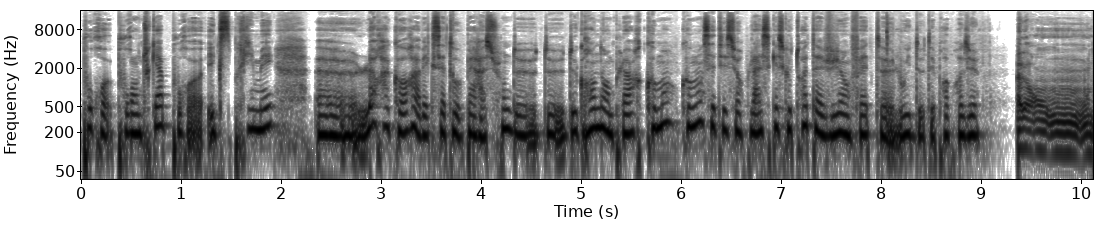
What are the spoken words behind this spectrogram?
pour en tout cas pour exprimer leur accord avec cette opération de, de, de grande ampleur. Comment comment c'était sur place? Qu'est-ce que toi t'as vu en fait, Louis, de tes propres yeux? Alors, on, on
